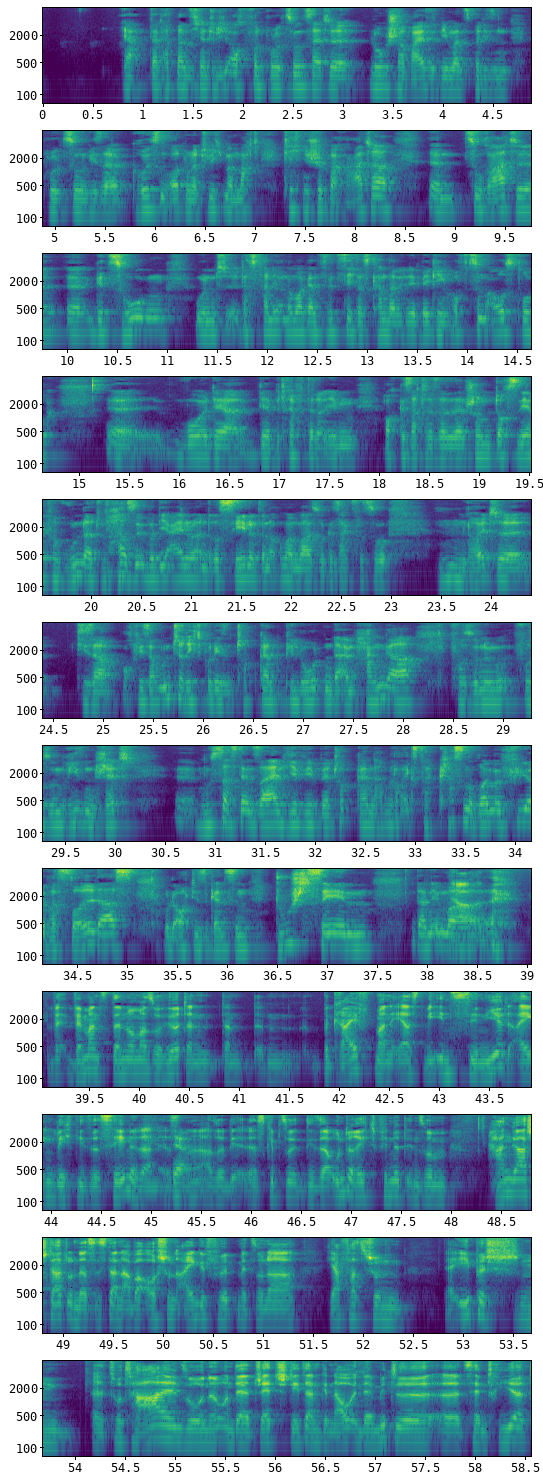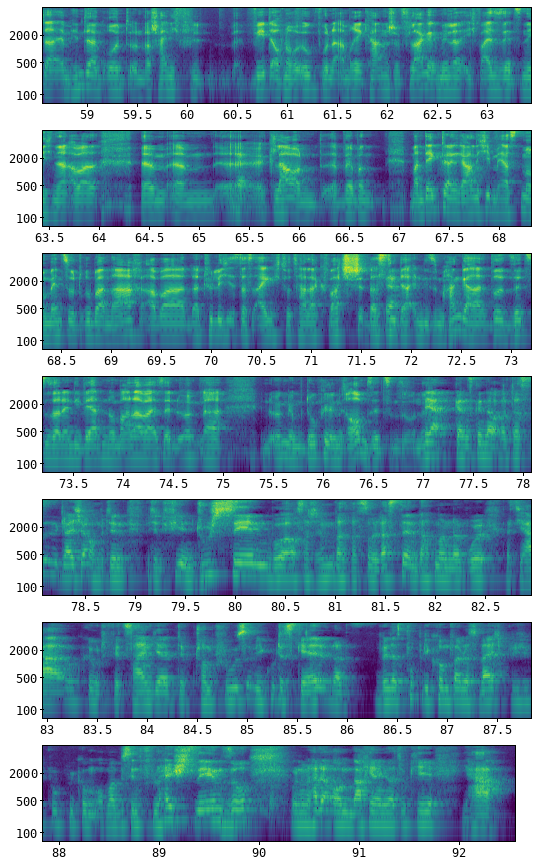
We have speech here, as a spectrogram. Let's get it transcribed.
ja, dann hat man sich natürlich auch von Produktionsseite logischerweise, wie man es bei diesen Produktionen dieser Größenordnung natürlich immer macht, technische Berater ähm, zu Rate äh, gezogen. Und äh, das fand ich auch nochmal ganz witzig. Das kam dann in dem Making-of zum Ausdruck, äh, wo der, der Betreffende dann eben auch gesagt hat, dass er dann schon doch sehr verwundert war, so über die eine oder andere Szene und dann auch immer mal so gesagt hat, so, hm, Leute, dieser, auch dieser Unterricht von diesen Top Gun-Piloten da im Hangar vor so einem, vor so einem riesen Jet, äh, muss das denn sein? Hier wie bei Top Gun haben wir doch extra Klassenräume für, was soll das? Und auch diese ganzen Duschszenen dann immer. Ja, wenn man es dann nur mal so hört, dann, dann, dann begreift man erst, wie inszeniert eigentlich diese Szene dann ist. Ja. Ne? Also die, es gibt so, dieser Unterricht findet in so einem Hangar statt und das ist dann aber auch schon eingeführt mit so einer, ja, fast schon ja, epischen äh, Totalen so, ne? Und der Jet steht dann genau in der Mitte äh, zentriert da im Hintergrund und wahrscheinlich weht auch noch irgendwo eine amerikanische Flagge im Hintergrund. Ich weiß es jetzt nicht, ne? Aber ähm, ähm, äh, klar, und äh, wenn man, man denkt dann gar nicht im ersten Moment so drüber nach, aber natürlich ist das eigentlich totaler Quatsch, dass ja. die da in diesem Hangar sitzen, sondern die werden normalerweise in irgendeiner, in irgendeinem dunklen Raum sitzen, so, ne? Ja, ganz genau. Und das gleiche auch mit den, mit den vielen Duschszenen, wo er auch sagt, hm, was, was soll das denn? Da hat man dann wohl gesagt, ja, gut, wir zahlen hier dem Tom Cruise irgendwie gutes Geld und dann will das Publikum, vor allem das weibliche Publikum, auch mal ein bisschen Fleisch sehen, so. Und dann hat er auch im Nachhinein gesagt, okay, ja,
